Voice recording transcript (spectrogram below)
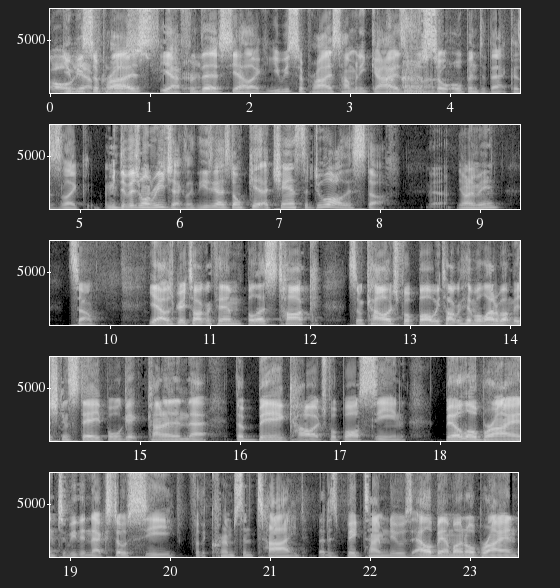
Oh, you'd be yeah, surprised. for yeah, sure. for this. Yeah, like you'd be surprised how many guys are just so open to that cuz like I mean Division 1 rejects like these guys don't get a chance to do all this stuff. Yeah. You know what I mean? So, yeah, it was great talk with him, but let's talk some college football. We talked with him a lot about Michigan State, but we'll get kind of in that the big college football scene. Bill O'Brien to be the next OC for the Crimson Tide. That is big time news. Alabama and O'Brien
